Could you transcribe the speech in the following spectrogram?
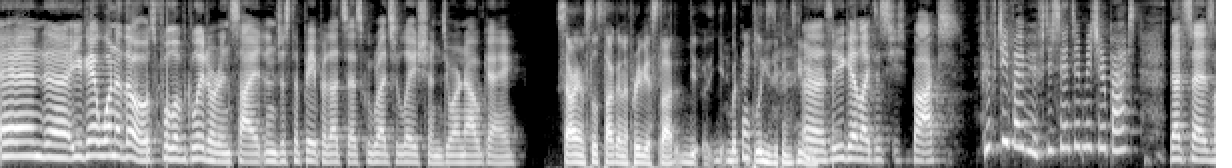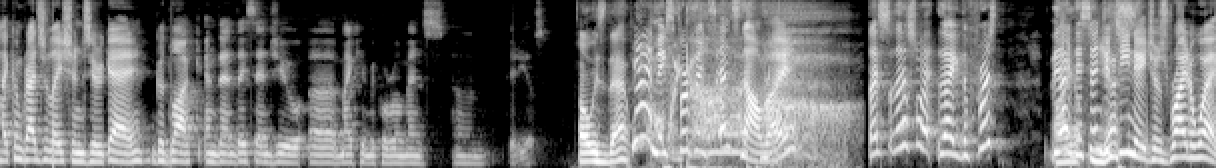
And uh, you get one of those full of glitter inside and just a paper that says, Congratulations, you are now gay. Sorry, I'm still stuck on the previous thought, but please do continue. Uh, so you get like this box, 50 by 50 centimeter box, that says, like, Congratulations, you're gay. Good luck. And then they send you uh, My Chemical Romance um, videos. oh, is that? Yeah, it makes perfect sense now, right? That's that's what like the first. Yeah, they send yes. you teenagers right away.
